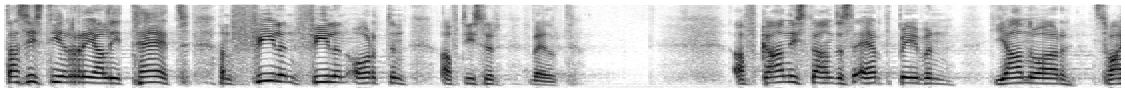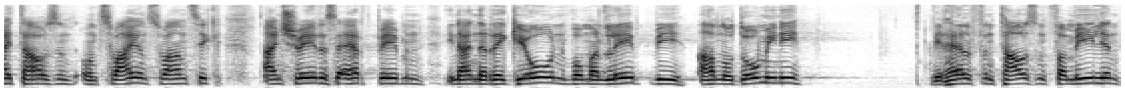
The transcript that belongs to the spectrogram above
Das ist die Realität an vielen, vielen Orten auf dieser Welt. Afghanistan, das Erdbeben, Januar 2022, ein schweres Erdbeben in einer Region, wo man lebt wie Anno Domini. Wir helfen 1000 Familien.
